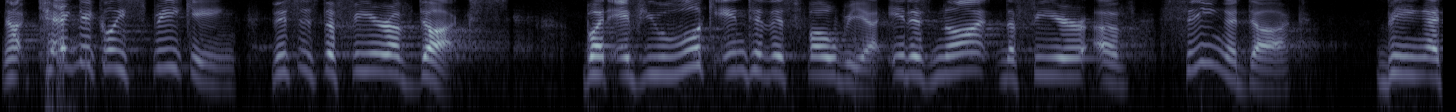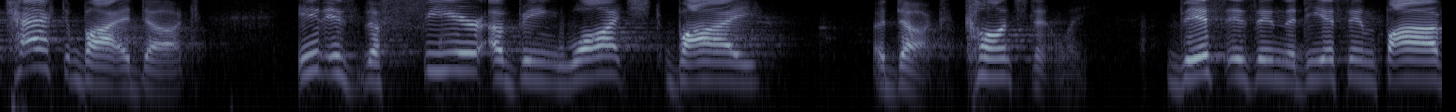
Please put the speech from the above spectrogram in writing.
Now, technically speaking, this is the fear of ducks. But if you look into this phobia, it is not the fear of seeing a duck, being attacked by a duck. It is the fear of being watched by a duck constantly. This is in the DSM 5.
